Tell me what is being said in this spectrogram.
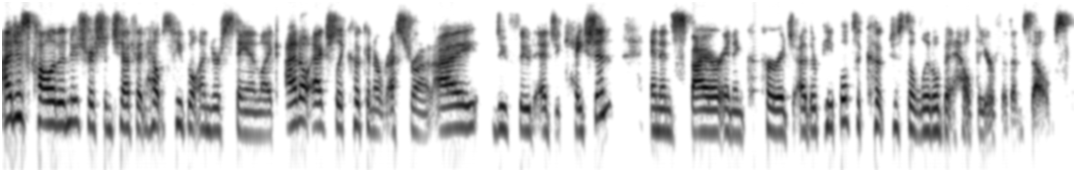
I just call it a nutrition chef. It helps people understand like I don't actually cook in a restaurant. I do food education and inspire and encourage other people to cook just a little bit healthier for themselves.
